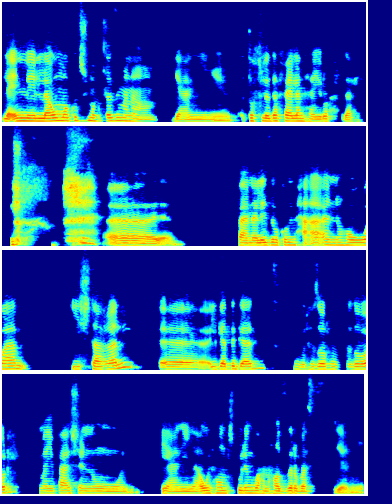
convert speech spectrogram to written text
لأن لو ما كنتش ملتزمة أنا يعني الطفل ده فعلا هيروح في فأنا لازم أكون محققة إن هو يشتغل آه، الجد جد والهزار هزار. ما ينفعش إنه يعني أقول هوم سكولينج وهنهزر بس يعني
